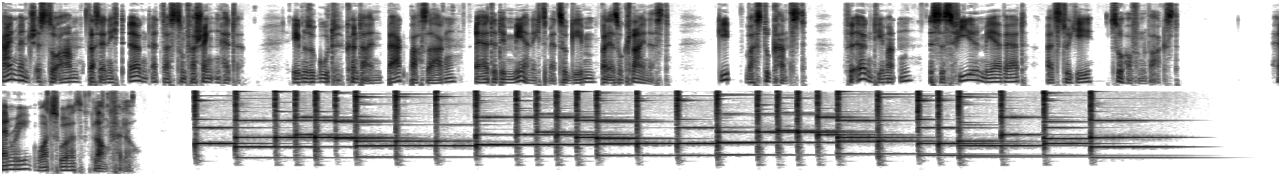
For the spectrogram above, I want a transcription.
Kein Mensch ist so arm, dass er nicht irgendetwas zum Verschenken hätte. Ebenso gut könnte ein Bergbach sagen, er hätte dem Meer nichts mehr zu geben, weil er so klein ist. Gib, was du kannst. Für irgendjemanden ist es viel mehr wert, als du je zu hoffen wagst. Henry Wadsworth Longfellow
